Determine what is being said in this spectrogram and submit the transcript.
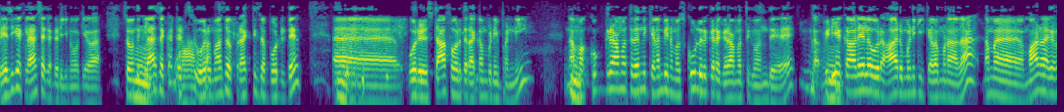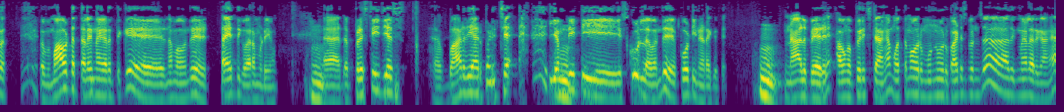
பேசிக்கா கிளாஸ கட் அடிக்கணும் ஓகேவா சோ அந்த ம். கிளாஸ கட் அடிச்சு ஒரு மாசம் பிராக்டிஸ போட்டுட்டு ஒரு ஸ்டாஃப் ஒருத்தர் அக்கம்பெனி பண்ணி நம்ம குக் கிராமத்துல இருந்து கிளம்பி நம்ம ஸ்கூல் இருக்கிற கிராமத்துக்கு வந்து விடிய காலையில ஒரு ஆறு மணிக்கு கிளம்புனாதான் நம்ம மாநகர மாவட்ட தலைநகரத்துக்கு நம்ம வந்து டயத்துக்கு வர முடியும். த பிரஸ்டீஜியஸ் பாரதியார் படிச்ச எம்டிடி ஸ்கூல்ல வந்து போட்டி நடக்குது. நாலு பேரு அவங்க பிரிச்சுட்டாங்க. மொத்தமா ஒரு முந்நூறு பார்ட்டிசிபென்ட்ஸ் அதுக்கு மேல இருக்காங்க.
